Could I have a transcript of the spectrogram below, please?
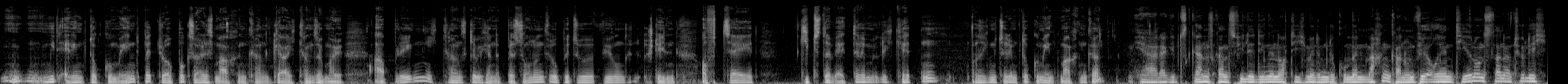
mit einem Dokument bei Dropbox alles machen kann. Klar, ich kann es einmal ablegen, ich kann es, glaube ich, einer Personengruppe zur Verfügung stellen, auf Zeit. Gibt es da weitere Möglichkeiten, was ich mit so einem Dokument machen kann? Ja, da gibt es ganz, ganz viele Dinge noch, die ich mit dem Dokument machen kann. Und wir orientieren uns da natürlich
